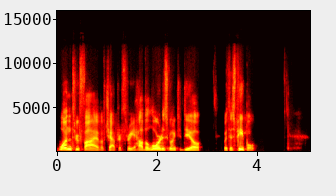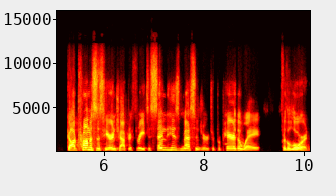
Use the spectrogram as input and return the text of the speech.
1 through 5 of chapter 3, how the Lord is going to deal with his people. God promises here in chapter 3 to send his messenger to prepare the way for the Lord.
